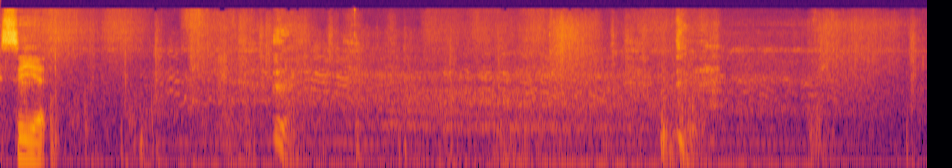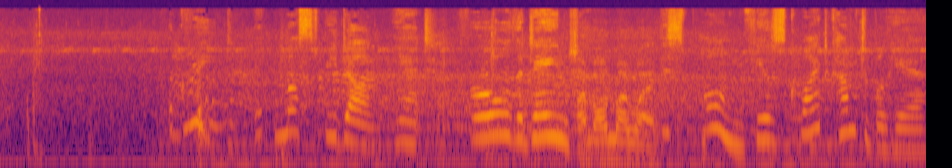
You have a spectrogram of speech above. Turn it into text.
I see it. Agreed. It must be done. Yet, for all the danger, I'm on my way. this pawn feels quite comfortable here.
